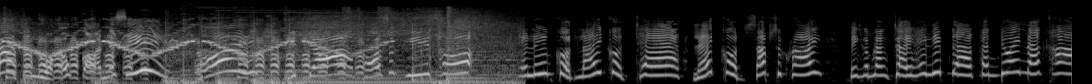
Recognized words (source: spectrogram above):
ล่าจะหลวกเอาก่อนนะสิ โอ้ยลิปดาขอสักทีเถอะ อย่าลืมกดไลค์ กดแชร์ และกด Subscribe เป็นกำลังใจให้ลิปดากันด้วยนะคะ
